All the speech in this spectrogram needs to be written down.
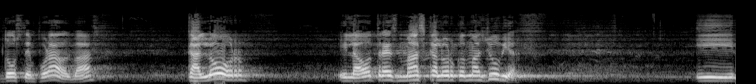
dos temporadas, ¿va? Calor y la otra es más calor con más lluvia. Y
